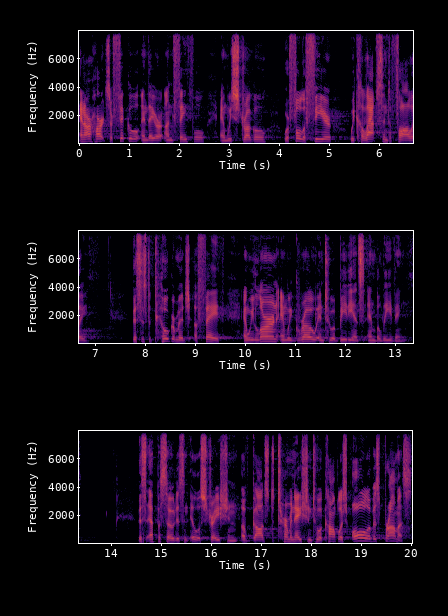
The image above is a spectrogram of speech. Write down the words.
And our hearts are fickle and they are unfaithful, and we struggle. We're full of fear. We collapse into folly. This is the pilgrimage of faith, and we learn and we grow into obedience and believing. This episode is an illustration of God's determination to accomplish all of His promise.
